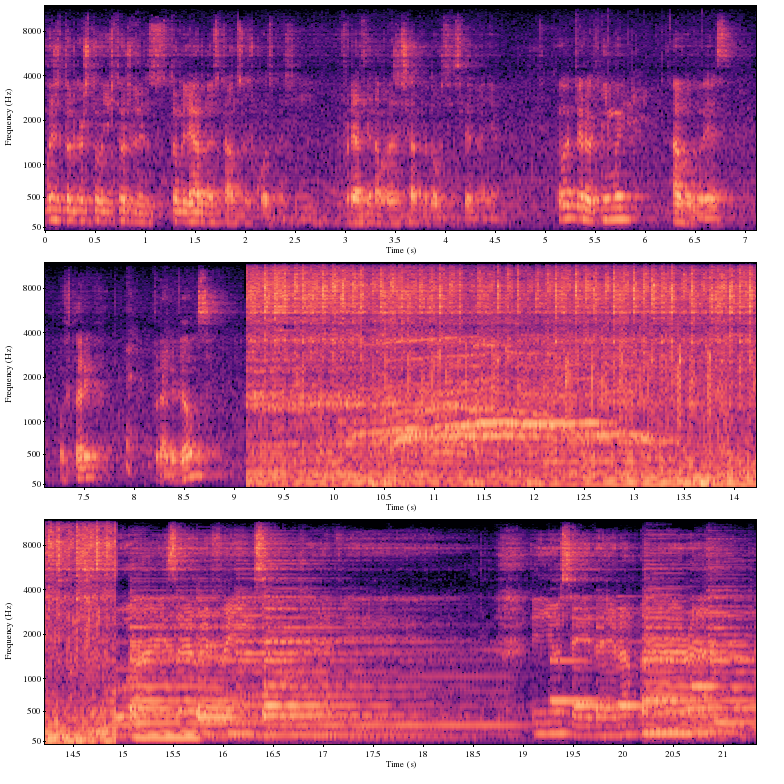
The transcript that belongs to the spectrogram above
Мы же только что уничтожили 100-миллиардную станцию в космосе, и вряд ли нам разрешат продолжить исследование. Ну, во-первых, не мы, а ВВС. Во-вторых, прорвемся. You say that I'm paranoid.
